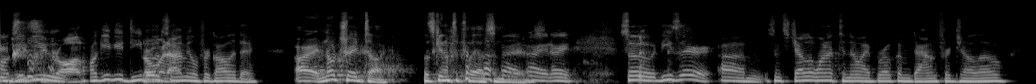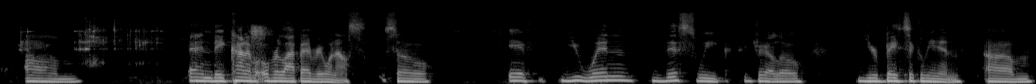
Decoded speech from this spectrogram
I'll give you. Rob. I'll give you Deebo at- Samuel for Golladay. All right, no trade talk. Let's get into playoffs. all, right, all right, all right. So these are um, since Jello wanted to know, I broke them down for Jello, um, and they kind of overlap everyone else. So if you win this week, Jello, you're basically in. Um,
